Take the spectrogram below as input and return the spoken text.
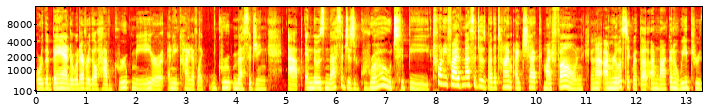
or the band or whatever they'll have GroupMe or any kind of like group messaging app. And those messages grow to be 25 messages by the time I check my phone. And I, am realistic with that. I'm not going to weed through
